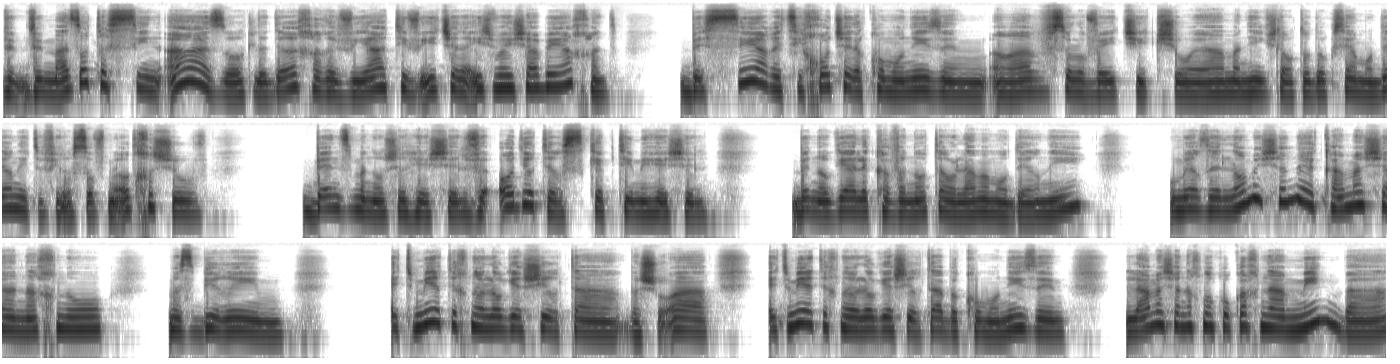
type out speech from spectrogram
ו, ומה זאת השנאה הזאת לדרך הרבייה הטבעית של האיש והאישה ביחד. בשיא הרציחות של הקומוניזם, הרב סולובייצ'יק, שהוא היה מנהיג של האורתודוקסיה המודרנית, הפילוסוף מאוד חשוב, בן זמנו של השל, ועוד יותר סקפטי מהשל, בנוגע לכוונות העולם המודרני, הוא אומר, זה לא משנה כמה שאנחנו מסבירים את מי הטכנולוגיה שירתה בשואה, את מי הטכנולוגיה שירתה בקומוניזם, למה שאנחנו כל כך נאמין בה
